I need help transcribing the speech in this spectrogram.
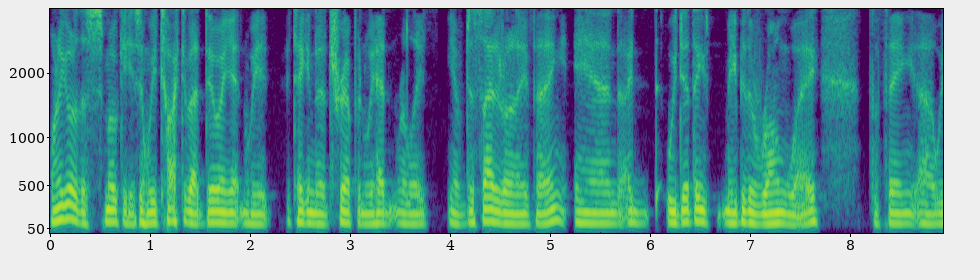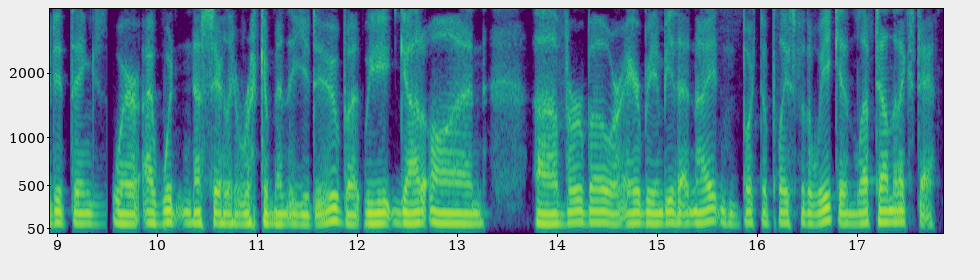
want to go to the Smokies. And we talked about doing it and we had taken a trip and we hadn't really, you know, decided on anything. And I, we did things maybe the wrong way. The thing, uh, we did things where I wouldn't necessarily recommend that you do, but we got on uh, Vrbo or Airbnb that night and booked a place for the week and left town the next day.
